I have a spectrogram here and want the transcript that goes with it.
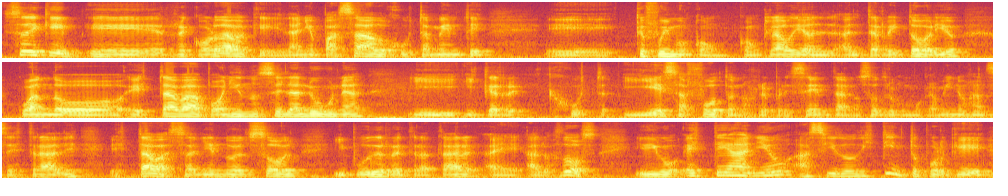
Sabe que eh, recordaba que el año pasado, justamente, eh, que fuimos con, con Claudia al, territorio, cuando estaba poniéndose la luna y, y que Justo, y esa foto nos representa a nosotros como caminos ancestrales, estaba saliendo el sol y pude retratar eh, a los dos. Y digo, este año ha sido distinto porque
